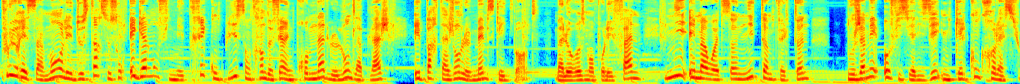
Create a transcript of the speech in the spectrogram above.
Plus récemment, les deux stars se sont également filmés très complices en train de faire une promenade le long de la plage et partageant le même skateboard. Malheureusement pour les fans, ni Emma Watson ni Tom Felton n'ont jamais officialisé une quelconque relation.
